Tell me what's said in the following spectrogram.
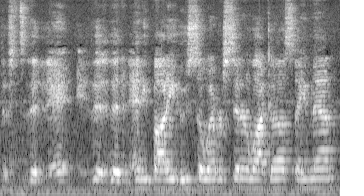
that, that anybody, whosoever sinner like us? Amen.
